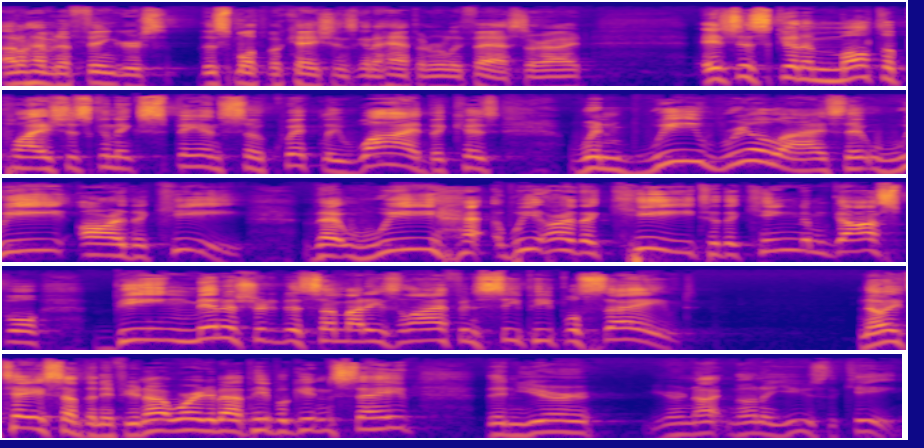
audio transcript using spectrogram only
I don't have enough fingers. This multiplication is going to happen really fast, all right? It's just going to multiply, it's just going to expand so quickly. Why? Because when we realize that we are the key, that we, ha- we are the key to the kingdom gospel being ministered into somebody's life and see people saved. Now, let me tell you something if you're not worried about people getting saved, then you're, you're not going to use the key.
